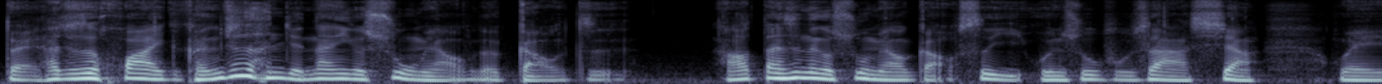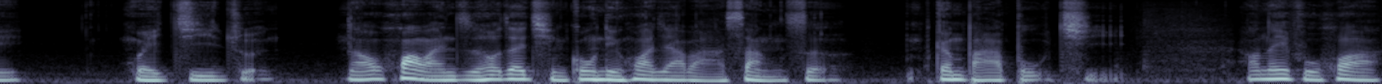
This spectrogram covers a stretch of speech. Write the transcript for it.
对，他就是画一个，可能就是很简单一个素描的稿子。然后，但是那个素描稿是以文殊菩萨像为为基准，然后画完之后再请宫廷画家把它上色，跟把它补齐。然后那幅画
